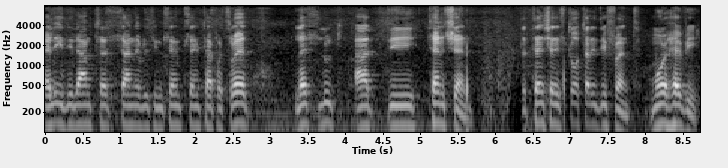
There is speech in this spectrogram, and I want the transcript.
LED lamp thread stand, everything same, same type of thread. Let's look at the tension. The tension is totally different, more heavy.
